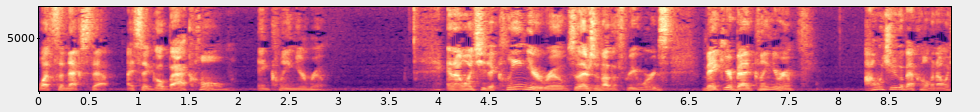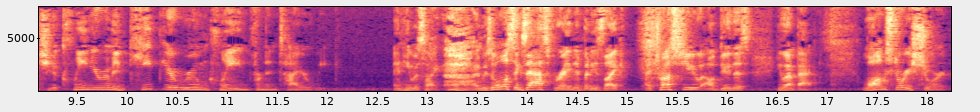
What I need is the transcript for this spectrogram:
What's the next step? I said, go back home and clean your room. And I want you to clean your room. So there's another three words. Make your bed, clean your room. I want you to go back home and I want you to clean your room and keep your room clean for an entire week. And he was like, oh, he was almost exasperated, but he's like, I trust you, I'll do this. He went back. Long story short,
